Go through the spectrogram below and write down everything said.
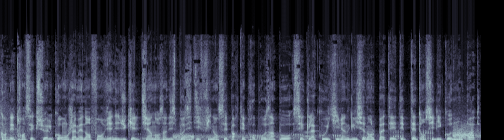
Quand des transsexuels qui auront jamais d'enfants viennent éduquer le tien dans un dispositif financé par tes propres impôts, c'est que la couille qui vient de glisser dans le pâté était peut-être en silicone, mon pote.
